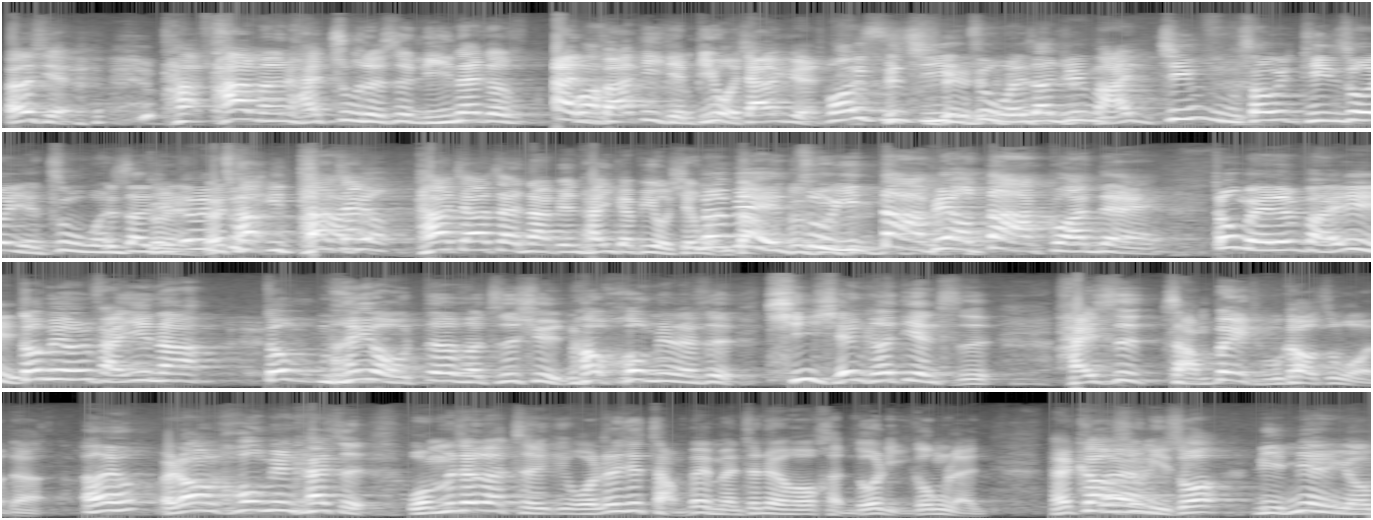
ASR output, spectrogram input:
而且他他们还住的是离那个案发地点比我家远。王思琪也住文山区，马金辅聪听说也住文山区，那边住他一大票，他家在那边，他应该比我先那。边也住一大票大官呢，都没人反应。都没有人反应啊，都没有任何资讯。然后后面的是七千颗电池，还是长辈图告诉我的。哎呦，然后后面开始，我们这个这我那些长辈们真的有很多理工人，还告诉你说里面有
